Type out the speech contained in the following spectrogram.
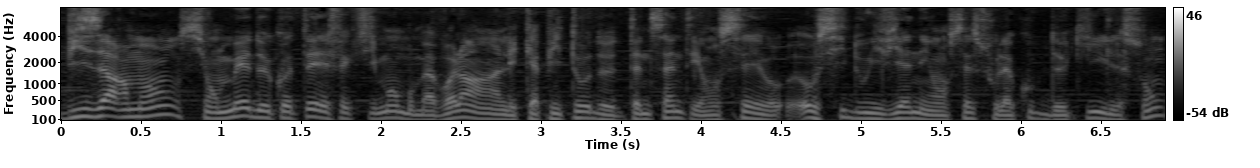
bizarrement, si on met de côté effectivement, bon ben voilà, hein, les capitaux de Tencent et on sait aussi d'où ils viennent et on sait sous la coupe de qui ils sont,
